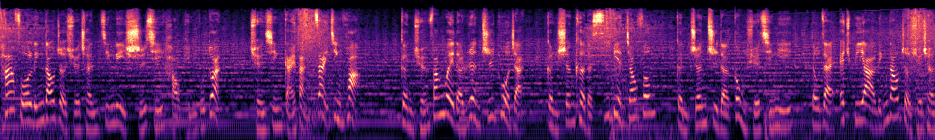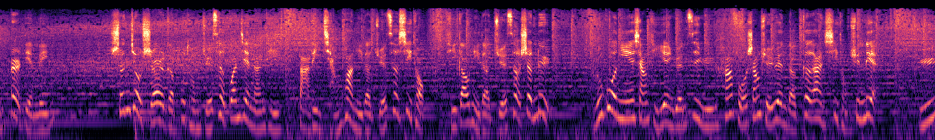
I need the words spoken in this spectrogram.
哈佛领导者学程经历十期好评不断，全新改版再进化。更全方位的认知拓展，更深刻的思辨交锋，更真挚的共学情谊，都在 HBR 领导者学程二点零。深究十二个不同决策关键难题，大力强化你的决策系统，提高你的决策胜率。如果你也想体验源自于哈佛商学院的个案系统训练，与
